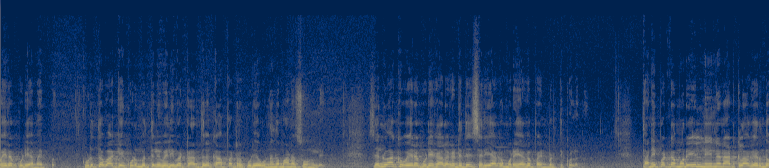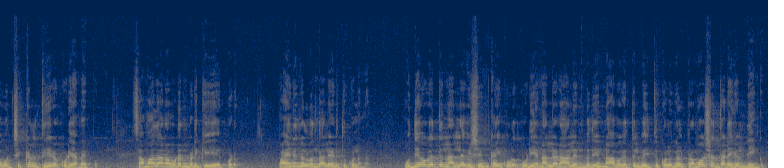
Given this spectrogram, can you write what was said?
உயரக்கூடிய அமைப்பு. கொடுத்த வாக்கிய குடும்பத்திலும் வெளிவட்டாரத்தில் காப்பாற்றக்கூடிய உன்னதமான சூழ்நிலை. செல்வாக்கு உயரக்கூடிய காலகட்டத்தை சரியாக முறையாக பயன்படுத்தி கொள்ளுங்கள். தனிப்பட்ட முறையில் நீண்ட நாட்களாக இருந்த ஒரு சிக்கல் தீரக்கூடிய அமைப்பு. சமாதான உடன்படிக்கை ஏற்படும். பயணங்கள் வந்தால் எடுத்துக்கொள்ளுங்கள் உத்தியோகத்தில் நல்ல விஷயம் கைகூடக்கூடிய நல்ல நாள் என்பதையும் ஞாபகத்தில் வைத்துக்கொள்ளுங்கள் ப்ரமோஷன் தடைகள் நீங்கும்.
